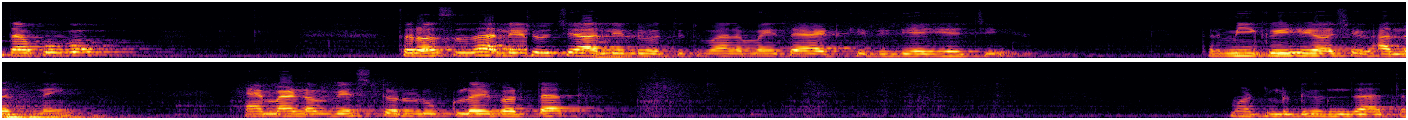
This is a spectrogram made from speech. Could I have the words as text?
दाखवू ग तर असं झाले शूचे आलेले होते. तुम्हाला माहिती आहे ॲड केलेली आहे याची. तर मी काही हे असे घालत नाही. ह्या मॅडम वेस्टर्न लुक लय करतात. म्हटलं घेऊन जा आता.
